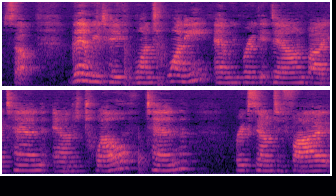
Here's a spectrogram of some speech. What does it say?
So then we take 120 and we break it down by 10 and 12. 10 breaks down to 5,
